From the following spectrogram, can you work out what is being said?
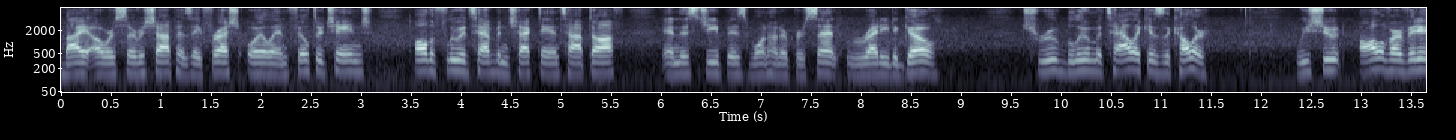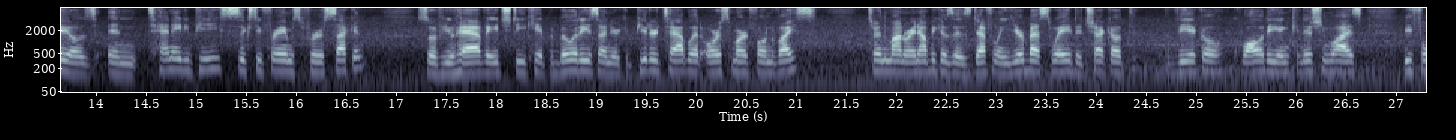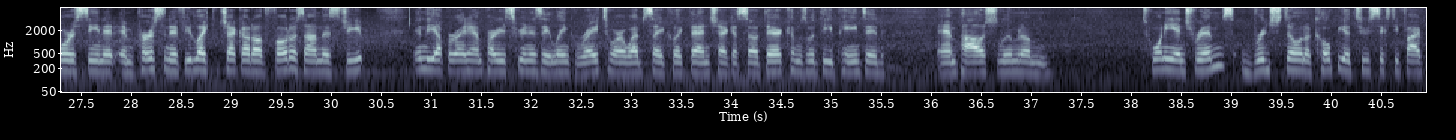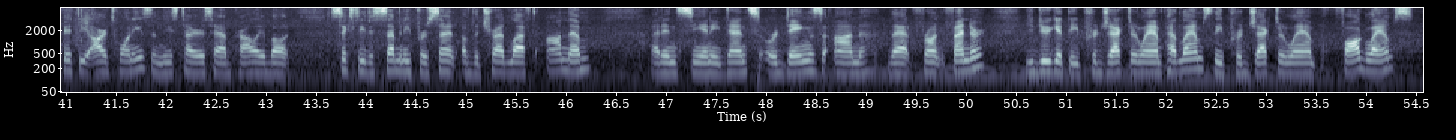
by our service shop, has a fresh oil and filter change. All the fluids have been checked and topped off, and this Jeep is 100% ready to go. True blue metallic is the color. We shoot all of our videos in 1080p, 60 frames per second. So if you have HD capabilities on your computer, tablet, or smartphone device, turn them on right now because it is definitely your best way to check out the vehicle quality and condition wise before seeing it in person. If you'd like to check out all the photos on this Jeep, in the upper right hand part of your screen is a link right to our website. Click that and check us out there. It comes with the painted and polished aluminum 20 inch rims, Bridgestone Ecopia 26550 R20s, and these tires have probably about 60 to 70% of the tread left on them. I didn't see any dents or dings on that front fender. You do get the projector lamp headlamps, the projector lamp fog lamps,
